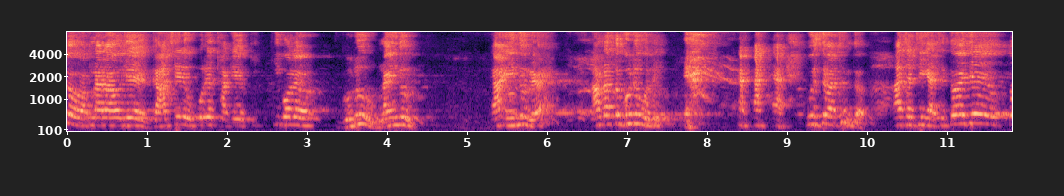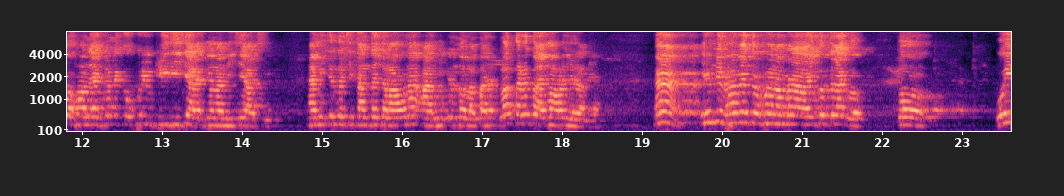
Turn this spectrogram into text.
তো আপনারা ওই যে গাছের উপরে থাকে, কি- বলে গুডু না ইন্দুর হ্যাঁ ইন্দুর হ্যাঁ আমরা তো গুডু বলি। বুঝতে পারছেন তো? আচ্ছা ঠিক আছে। তো এই যে তখন একজনকে উপরে উঠিয়ে দিয়েছি আর একজন নিচে আছে। হ্যাঁ মিটেন তো চিকান্তে চালাও না, আর মিটেন তো লতারে লতারে তো আইমা হয়ে জানে হ্যাঁ এমনি ভাবে তখন আমরা এই করতে লাগল। তো ওই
